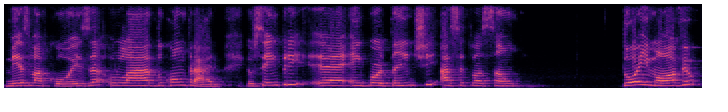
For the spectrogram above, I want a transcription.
Mesma coisa, o lado contrário. Eu sempre é, é importante a situação do imóvel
